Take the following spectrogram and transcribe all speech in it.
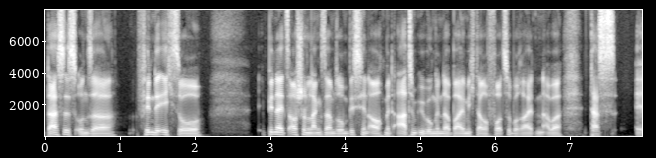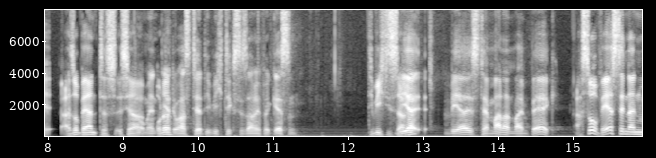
das ist unser, finde ich so. Ich bin da jetzt auch schon langsam so ein bisschen auch mit Atemübungen dabei, mich darauf vorzubereiten. Aber das, äh, also Bernd, das ist ja, Moment, oder? ja, du hast ja die wichtigste Sache vergessen. Die wichtigste Sache. Wer, wer ist der Mann an meinem Bag? Ach so, wer ist denn dein,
